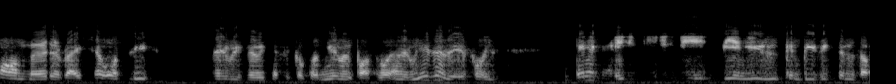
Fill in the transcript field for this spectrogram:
farm murder ratio, or at least very, very difficult or nearly impossible. And the reason, therefore, is anybody, me and you, can be victims of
